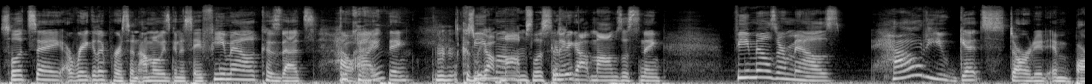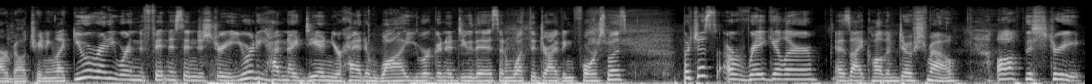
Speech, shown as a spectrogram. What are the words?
so let's say a regular person i'm always going to say female because that's how okay. i think. Because mm-hmm, we got moms listening we got moms listening. Females or males how do you get started in barbell training? Like you already were in the fitness industry, you already had an idea in your head of why you were going to do this and what the driving force was. But just a regular, as I call them, Joe Schmo, off the street.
